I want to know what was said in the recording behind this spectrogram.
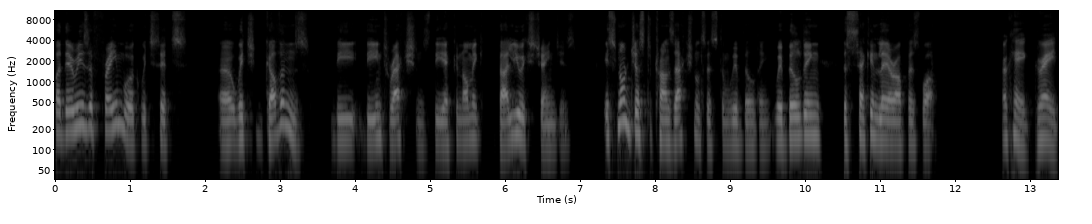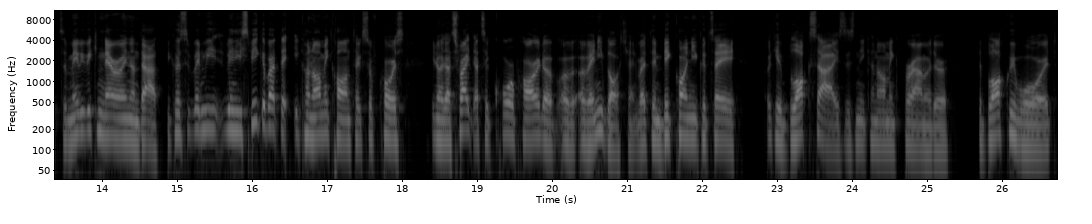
but there is a framework which sits, uh, which governs the the interactions, the economic value exchanges. It's not just a transactional system we're building. We're building the second layer up as well. Okay, great. So maybe we can narrow in on that because when we when we speak about the economic context, of course, you know, that's right. That's a core part of, of, of any blockchain, right? In Bitcoin, you could say, okay, block size is an economic parameter. The block reward,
